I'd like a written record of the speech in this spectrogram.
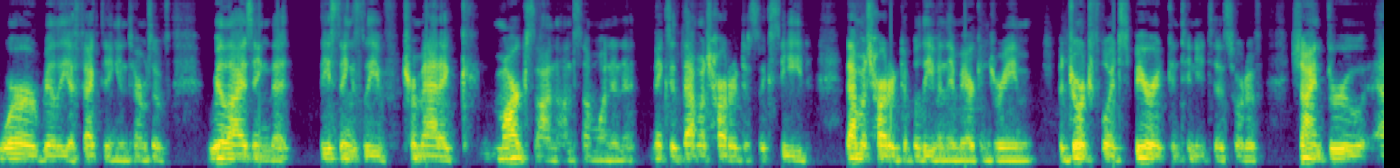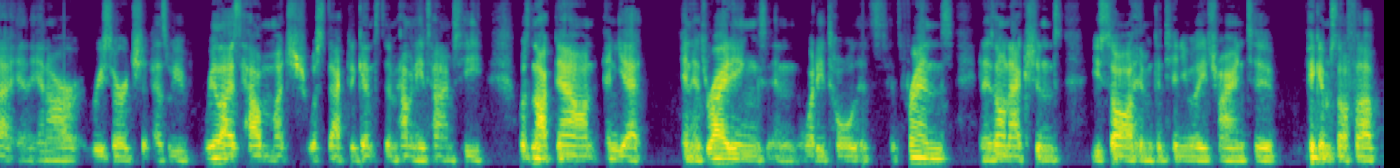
were really affecting in terms of realizing that these things leave traumatic marks on on someone and it makes it that much harder to succeed that much harder to believe in the american dream. But george floyd's spirit continued to sort of shine through uh, in, in our research as we realized how much was stacked against him how many times he was knocked down and yet in his writings and what he told his, his friends and his own actions you saw him continually trying to pick himself up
